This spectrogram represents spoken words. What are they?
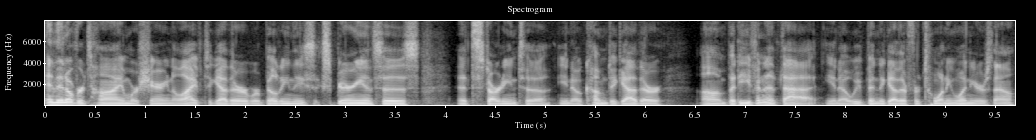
And then over time, we're sharing a life together. We're building these experiences. It's starting to, you know, come together. Um, but even at that, you know, we've been together for 21 years now.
